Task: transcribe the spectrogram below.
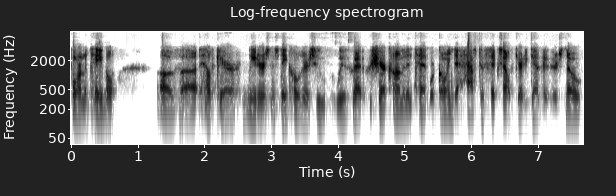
form a table of uh, healthcare leaders and stakeholders who, who share common intent. We're going to have to fix healthcare together. There's no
